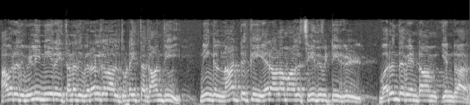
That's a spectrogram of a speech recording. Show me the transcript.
அவரது விழி நீரை தனது விரல்களால் துடைத்த காந்தி நீங்கள் நாட்டுக்கு ஏராளமாக செய்துவிட்டீர்கள் வருந்த வேண்டாம் என்றார்.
